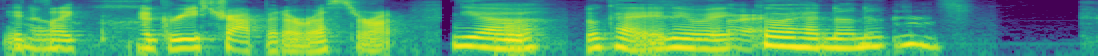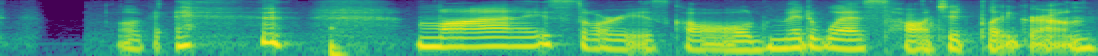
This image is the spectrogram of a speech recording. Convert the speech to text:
It's No. like a grease trap at a restaurant. Yeah. Okay. Anyway, Alright. go ahead, Nana. Okay. my story is called Midwest Haunted Playground.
